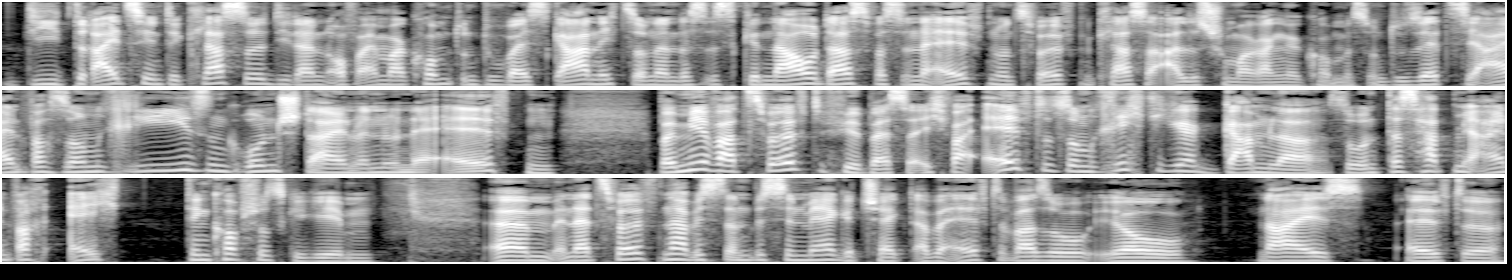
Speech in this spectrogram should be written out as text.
die 13. Klasse, die dann auf einmal kommt und du weißt gar nichts, sondern das ist genau das, was in der 11. und 12. Klasse alles schon mal rangekommen ist. Und du setzt dir einfach so einen riesen Grundstein, wenn du in der 11. Bei mir war 12. viel besser. Ich war 11. so ein richtiger Gammler. So, und das hat mir einfach echt den Kopfschuss gegeben. Ähm, in der 12. habe ich es dann ein bisschen mehr gecheckt, aber 11. war so, yo, nice, 11.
